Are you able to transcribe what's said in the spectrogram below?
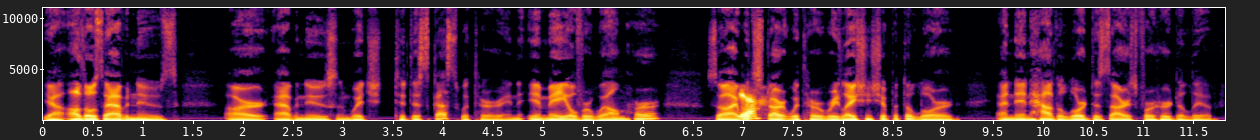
Yeah, all those avenues are avenues in which to discuss with her, and it may overwhelm her. So I yeah. would start with her relationship with the Lord, and then how the Lord desires for her to live,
